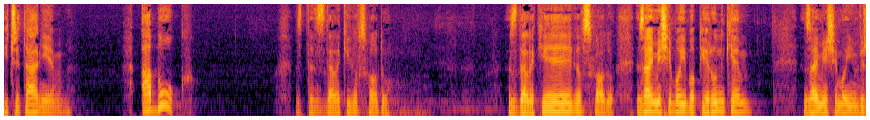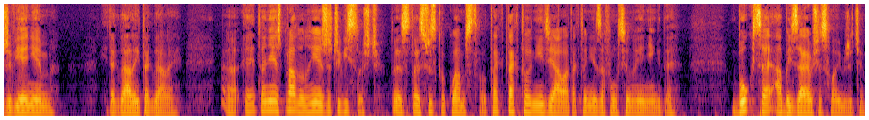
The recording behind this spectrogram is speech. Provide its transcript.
i czytaniem, a Bóg ten z Dalekiego Wschodu. Z Dalekiego Wschodu. Zajmie się moim opierunkiem, zajmie się moim wyżywieniem i tak dalej, i tak dalej. E, to nie jest prawda, to nie jest rzeczywistość. To jest, to jest wszystko kłamstwo. Tak, tak to nie działa, tak to nie zafunkcjonuje nigdy. Bóg chce, abyś zajął się swoim życiem.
